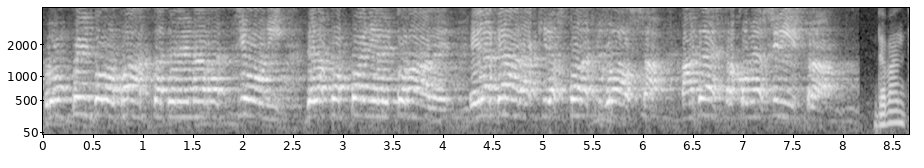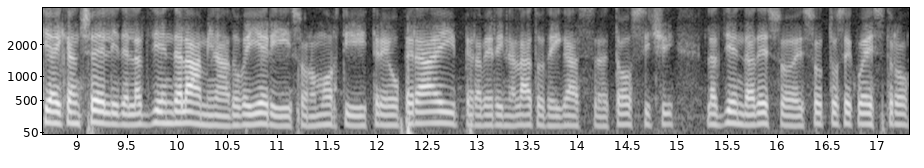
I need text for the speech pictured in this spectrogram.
rompendo l'ovatta delle narrazioni della campagna elettorale e la gara a chi la spara più grossa, a destra come a sinistra. Davanti ai cancelli dell'azienda Lamina, dove ieri sono morti tre operai per aver inalato dei gas tossici, l'azienda adesso è sotto sequestro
